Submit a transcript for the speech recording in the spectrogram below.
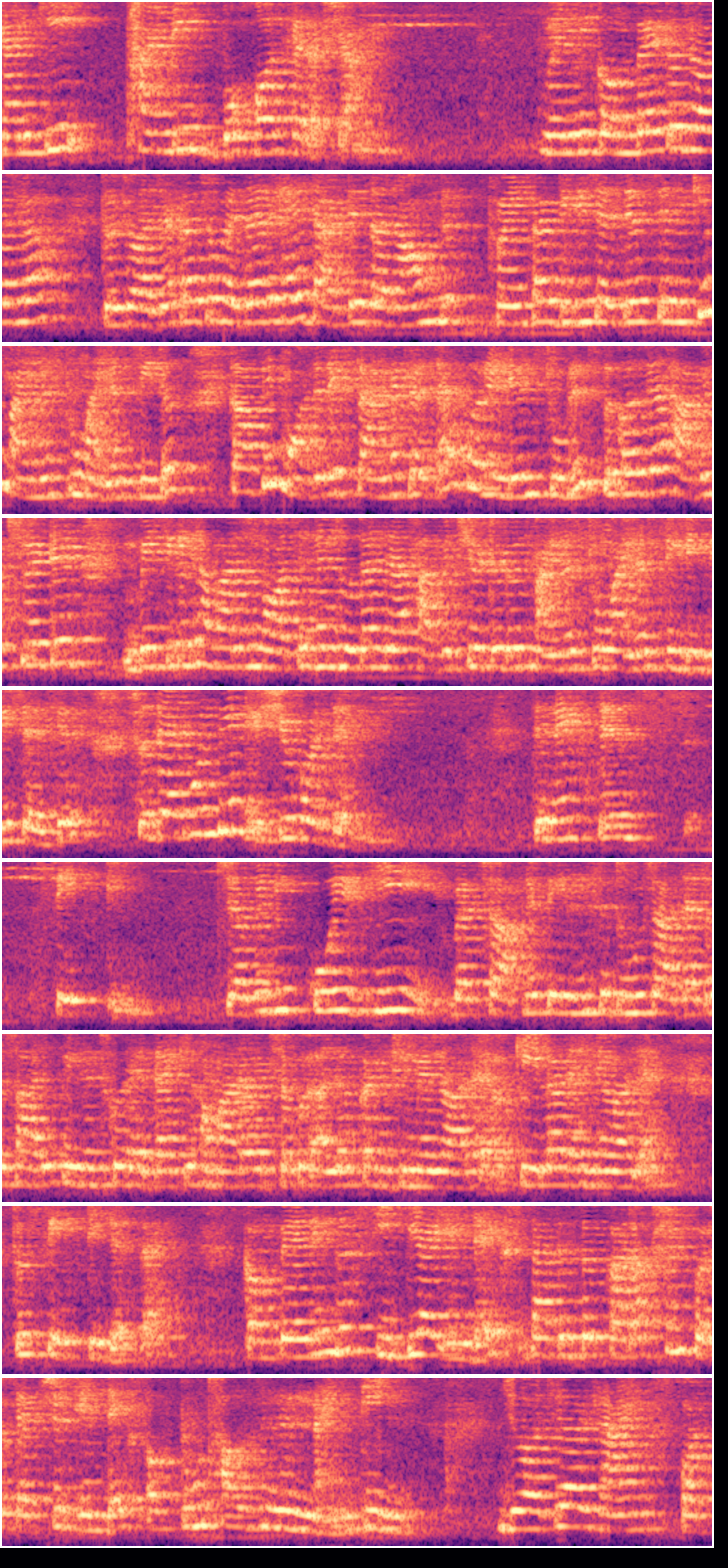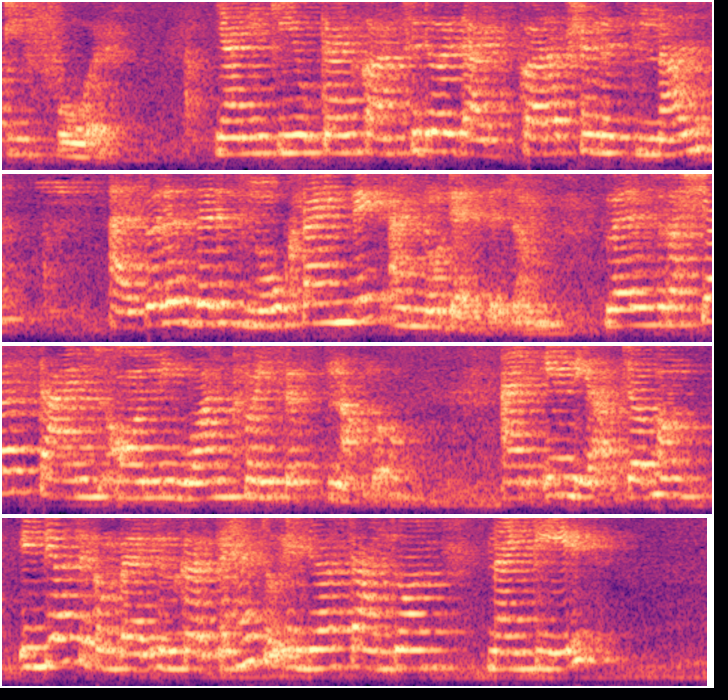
यानी कि ठंडी बहुत है रशिया में। When we compare to Georgia तो जॉर्जिया का जो वेदर है that is around 25 degree Celsius से लेके माइनस टू माइनस थ्री तक, काफ़ी मॉडरेट क्लाइमेट रहता है for Indian students because they are habituated basically हमारे जो नॉर्थ इंडियंस होते हैं they are habituated with minus two minus three degree Celsius so that won't be an issue for them the next is safety जब भी कोई भी बच्चा अपने पेरेंट्स से दूर जाता है तो सारे पेरेंट्स को रहता है कि हमारा बच्चा कोई अलग कंट्री में जा रहा है, अकेला रहने वाला है। तो सेफ्टी कैसा है comparing the CPI index that is the corruption perception index of 2019 Georgia ranks 44 yani ki you can consider that corruption is null as well as there is no crime rate and no terrorism whereas Russia stands on the 125th number and India जब हम India से comparison करते हैं तो India stands on 98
